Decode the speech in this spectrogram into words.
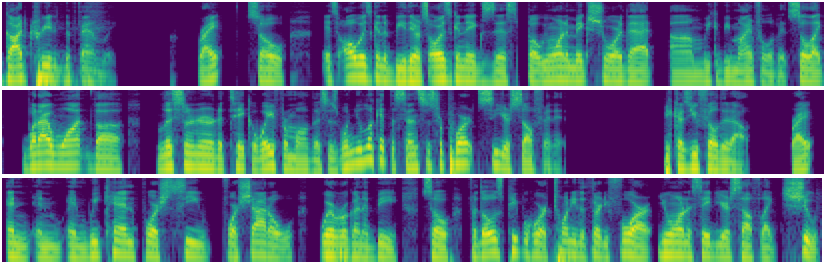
God created the family, right? So it's always going to be there. It's always going to exist, but we want to make sure that um, we could be mindful of it. So, like, what I want the listener to take away from all this is when you look at the census report, see yourself in it because you filled it out, right? And and and we can foresee foreshadow where we're going to be. So, for those people who are 20 to 34, you want to say to yourself, like, shoot,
